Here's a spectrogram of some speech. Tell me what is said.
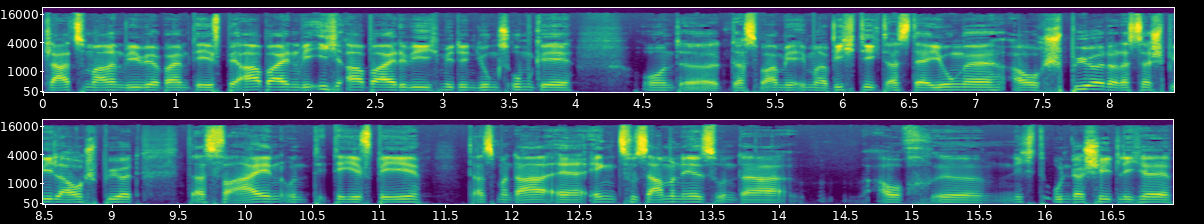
klarzumachen, wie wir beim DFB arbeiten, wie ich arbeite, wie ich mit den Jungs umgehe. Und äh, das war mir immer wichtig, dass der Junge auch spürt oder dass der Spieler auch spürt, dass Verein und DFB, dass man da äh, eng zusammen ist und da auch äh, nicht unterschiedliche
